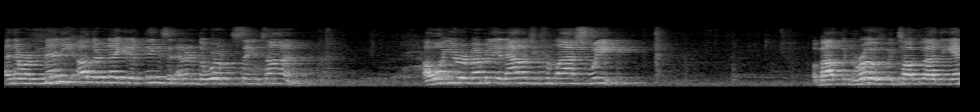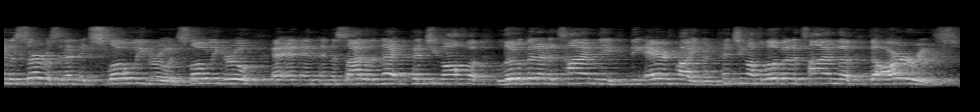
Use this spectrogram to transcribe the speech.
and there were many other negative things that entered the world at the same time. I want you to remember the analogy from last week about the growth. We talked about the end of service, and it, it slowly grew and slowly grew, and, and, and, the side of the neck, pinching off a little bit at a time the, the air pipe, and pinching off a little bit at a time the, the arteries,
